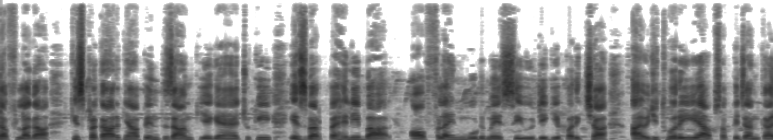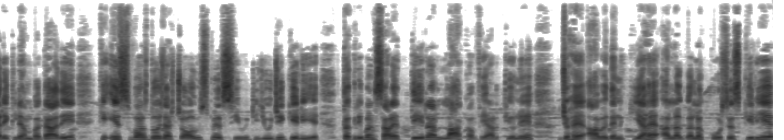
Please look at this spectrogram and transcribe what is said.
टफ लगा। किस प्रकार के यहाँ पर इंतज़ाम किए गए हैं? चूँकि इस बार पहली बार ऑफलाइन मूड में सी की परीक्षा आयोजित हो रही है। आप सबके जानकारी के लिए हम बता दें कि इस वर्ष 2024 में सी यूजी के लिए तकरीबन साढ़े तेरह लाख अभ्यर्थियों ने जो है आवेदन किया है अलग अलग कोर्सेज़ के लिए।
